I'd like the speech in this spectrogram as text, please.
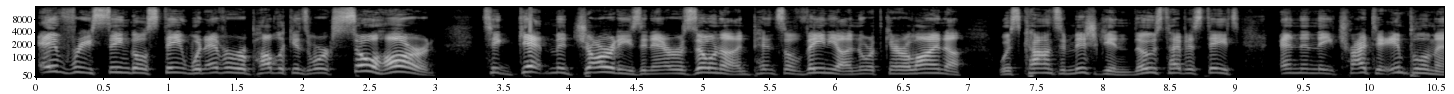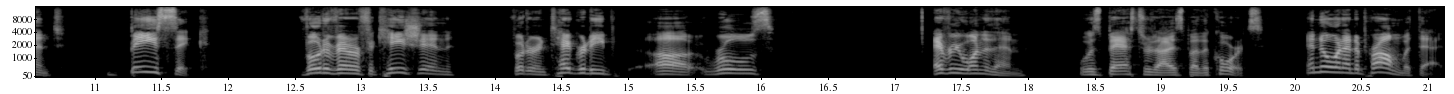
every single state whenever Republicans work so hard to get majorities in Arizona and Pennsylvania and North Carolina, Wisconsin, Michigan, those type of states, and then they tried to implement basic voter verification, voter integrity uh, rules. Every one of them was bastardized by the courts, and no one had a problem with that.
